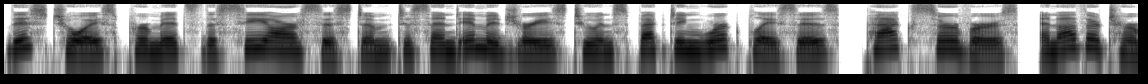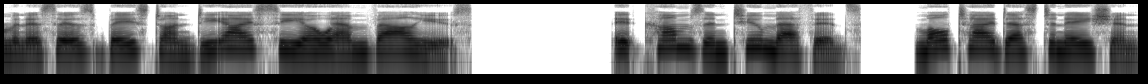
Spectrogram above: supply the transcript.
This choice permits the CR system to send imageries to inspecting workplaces, PACS servers, and other terminuses based on DICOM values. It comes in two methods multi destination,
